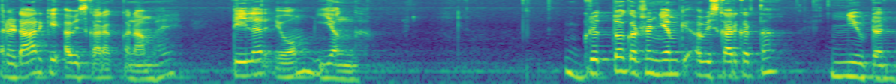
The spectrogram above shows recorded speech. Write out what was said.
रडार के आविष्कारक का नाम है टेलर एवं यंग। गुरुत्वाकर्षण नियम के आविष्कार करता न्यूटन।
